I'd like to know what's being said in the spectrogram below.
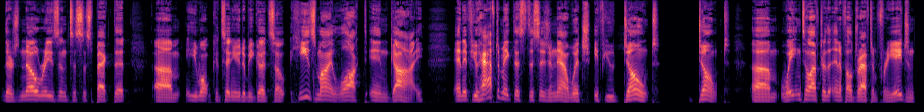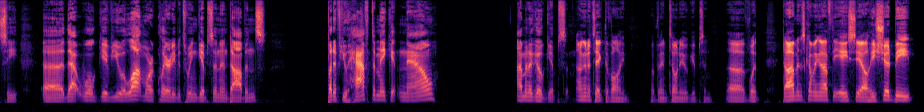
There's no reason to suspect that um, he won't continue to be good. So he's my locked in guy. And if you have to make this decision now, which if you don't, don't um, wait until after the NFL draft and free agency. Uh, that will give you a lot more clarity between Gibson and Dobbins. But if you have to make it now, I'm going to go Gibson. I'm going to take the volume of Antonio Gibson. Uh, with Dobbins coming off the ACL, he should be,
